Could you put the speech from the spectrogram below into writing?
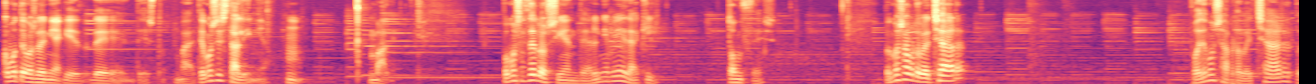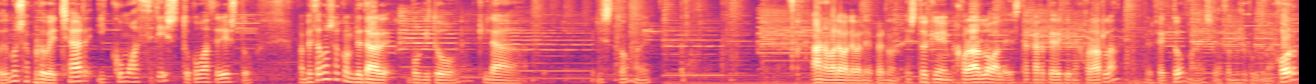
¿Cómo tenemos la línea aquí de, esto? Vale, tenemos esta línea. Hmm, vale. Podemos hacer lo siguiente, la línea viene de aquí. Entonces, podemos aprovechar... Podemos aprovechar, podemos aprovechar y cómo hacer esto, cómo hacer esto. Empezamos a completar un poquito aquí la... Esto, a ver. Ah, no, vale, vale, vale, perdón. Esto hay que mejorarlo, vale, esta carretera hay que mejorarla. Perfecto, vale, si hacemos un poquito mejor.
